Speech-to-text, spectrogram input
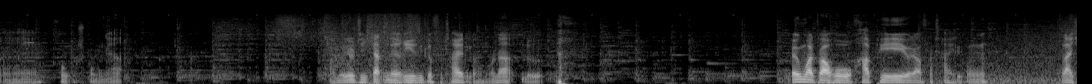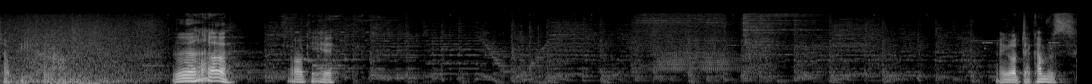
Äh, Funkensprung, ja. Melothek hat eine riesige Verteidigung, oder? Nö. Irgendwas war hoch, HP oder Verteidigung. Gleich HP, keine Ahnung. Ah, okay. Mein Gott, der Kampf ist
